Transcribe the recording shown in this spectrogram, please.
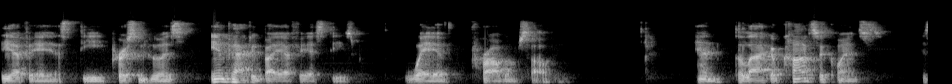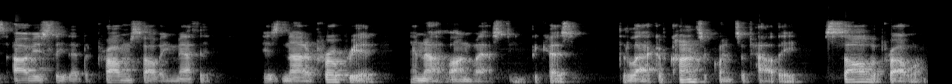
the FASD person who is impacted by FASD's way of problem solving. And the lack of consequence is obviously that the problem solving method is not appropriate and not long lasting because the lack of consequence of how they solve a problem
